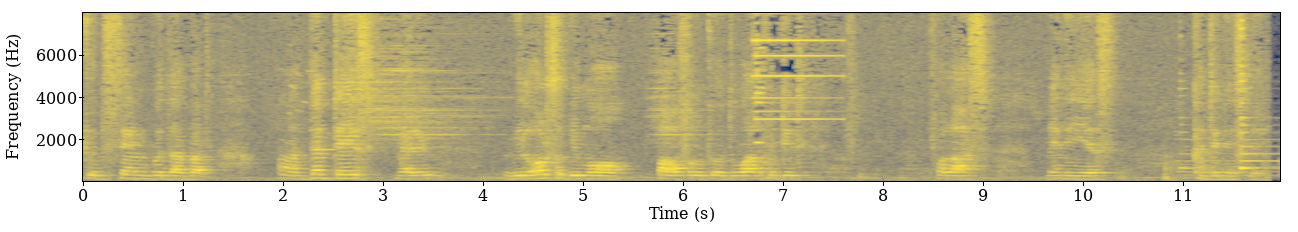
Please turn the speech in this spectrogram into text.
to the same Buddha, but on that day's merit will also be more powerful to the one who did for last many years continuously.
